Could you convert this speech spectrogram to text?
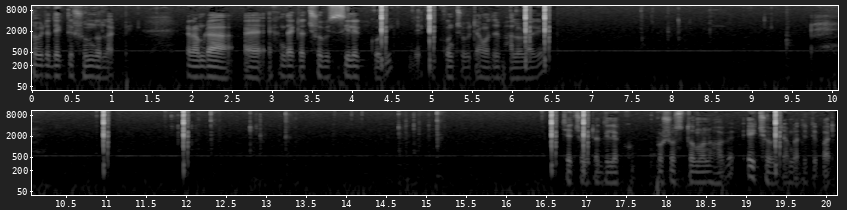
ছবিটা দেখতে সুন্দর লাগবে। কারণ আমরা এখান থেকে একটা ছবি সিলেক্ট করি। কোন ছবিটা আমাদের ভালো লাগে? যে ছবিটা দিলে খুব প্রশস্ত মনে হবে, এই ছবিটা আমরা দিতে পারি।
